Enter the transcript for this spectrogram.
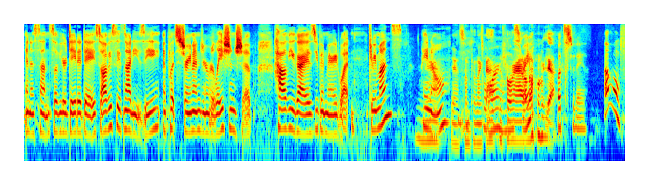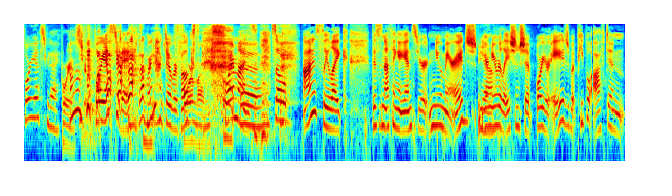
in a sense of your day to day? So obviously it's not easy. It puts strain on your relationship. How have you guys, you've been married what, three months? Yeah, you know? Yeah, something like four, that. Four, almost, I don't right? know. Yeah. What's today? Oh, four yesterday. Four oh, yesterday. four yesterday. We're in October, folks. Four months. Four months. Uh. So honestly, like this is nothing against your new marriage, yeah. your new relationship, or your age, but people often,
